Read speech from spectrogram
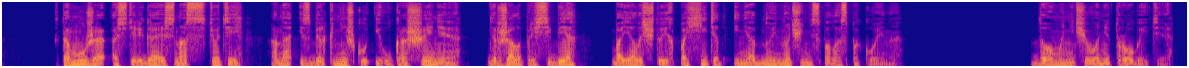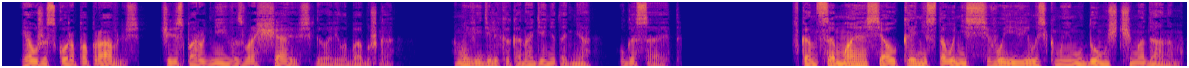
К тому же, остерегаясь нас с тетей, она изберкнижку и украшения держала при себе — Боялась, что их похитят, и ни одной ночи не спала спокойно. «Дома ничего не трогайте. Я уже скоро поправлюсь. Через пару дней возвращаюсь», — говорила бабушка. А мы видели, как она день ото дня угасает. В конце мая Сяо Кэ с того ни с сего явилась к моему дому с чемоданом.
